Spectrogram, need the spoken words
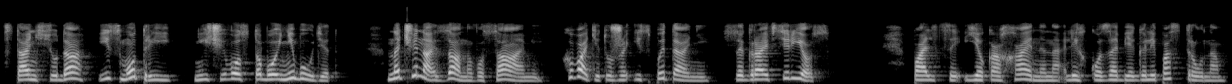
Встань сюда и смотри, ничего с тобой не будет. Начинай заново сами. Хватит уже испытаний, сыграй всерьез. Пальцы Йокахайнена легко забегали по струнам.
